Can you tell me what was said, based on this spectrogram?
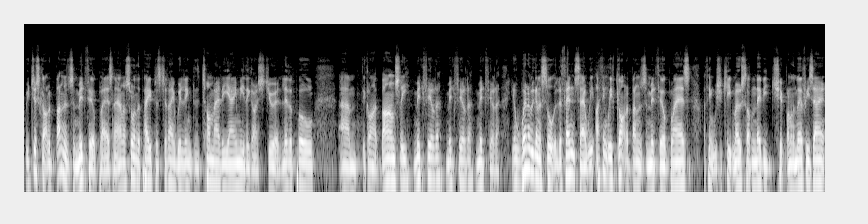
We've just got an abundance of midfield players now, and I saw in the papers today we're linked with Tom Adeyemi, the guy Stewart at Liverpool. Um, the guy like Barnsley, midfielder, midfielder, midfielder. You know, when are we going to sort the defence out? We, I think we've got an abundance of midfield players. I think we should keep most of them. Maybe chip one of the Murphys out.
